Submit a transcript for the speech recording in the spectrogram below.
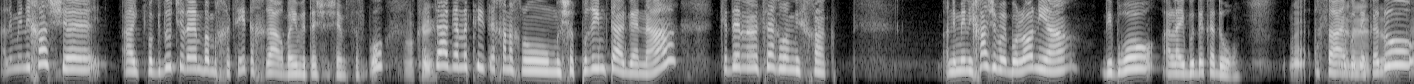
אני מניחה שההתמקדות שלהם במחצית אחרי 49 שהם ספגו, אוקיי. הייתה הגנתית, איך אנחנו משפרים את ההגנה כדי לנצח במשחק. אני מניחה שבבולוניה דיברו על העיבודי כדור. עשרה בין עיבודי היתר, כדור,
